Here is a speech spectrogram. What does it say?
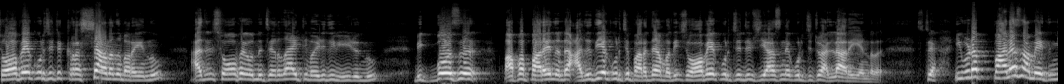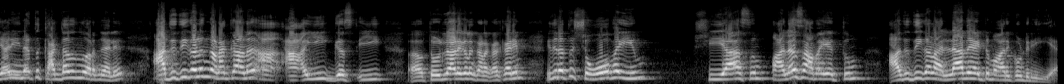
ശോഭയെക്കുറിച്ചിട്ട് ക്രഷാണെന്ന് പറയുന്നു. അതിൽ ശോഭ ഒന്ന് ചെറുതായിട്ട് വഴുതി വീഴുന്നു. ബിഗ് ബോസ് അപ്പം പറയുന്നുണ്ട് അതിഥിയെക്കുറിച്ച് പറഞ്ഞാൽ മതി. ശോഭയെക്കുറിച്ചിട്ടും ഷിയാസിനെ കുറിച്ചിട്ടും അല്ല അറിയേണ്ടത്. ഇവിടെ പല സമയത്തും ഞാൻ ഇതിനകത്ത് കണ്ടതെന്ന് പറഞ്ഞാൽ അതിഥികളും കണക്കാണ് ഈ ഗസ്റ്റ് ഈ തൊഴിലാളികളും കണക്കാണ്. കാര്യം ഇതിനകത്ത് ശോഭയും ഷിയാസും പല സമയത്തും അതിഥികളല്ലാതെയായിട്ട് മാറിക്കൊണ്ടിരിക്കുക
